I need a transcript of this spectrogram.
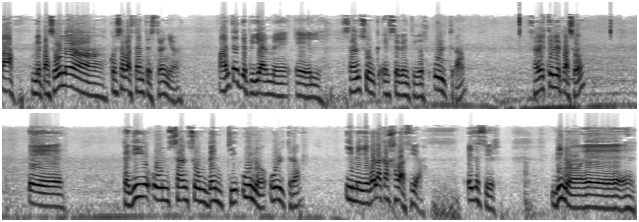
Ah, me pasó una cosa bastante extraña. Antes de pillarme el Samsung S22 Ultra, ¿sabes qué me pasó? Pedí un Samsung 21 Ultra y me llegó la caja vacía. Es decir, vino eh,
